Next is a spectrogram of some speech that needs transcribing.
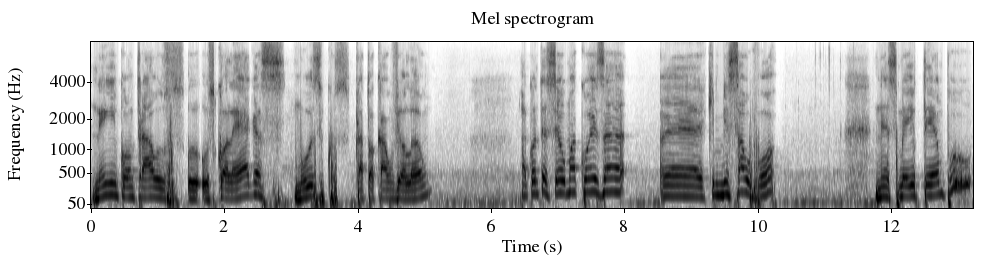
nem encontrar os, os colegas músicos para tocar um violão? Aconteceu uma coisa é, que me salvou nesse meio tempo,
